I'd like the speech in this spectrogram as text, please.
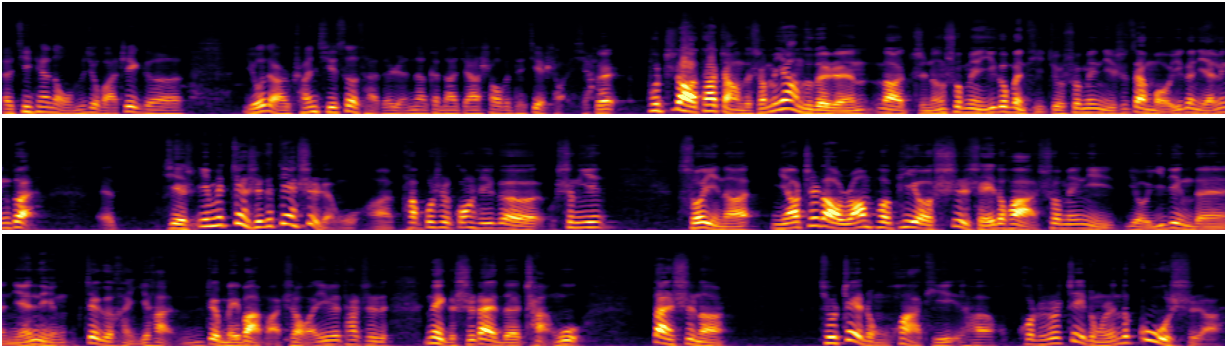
呃，今天呢，我们就把这个有点传奇色彩的人呢，跟大家稍微的介绍一下。对，不知道他长得什么样子的人，那只能说明一个问题，就说明你是在某一个年龄段。呃，解释，因为这是一个电视人物啊，他不是光是一个声音。所以呢，你要知道 Ron Popeil 是谁的话，说明你有一定的年龄，这个很遗憾，这没办法，知道吧？因为他是那个时代的产物。但是呢，就这种话题啊，或者说这种人的故事啊，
